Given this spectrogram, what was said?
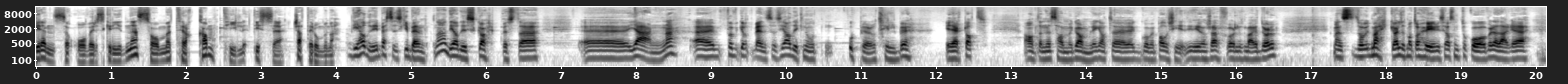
grenseoverskridende som trakk ham til disse chatterommene. De hadde de beste skribentene, de hadde de skarpeste eh, hjernene. Eh, for venstresida hadde ikke noe opprør å tilby i det hele tatt. Annet enn det samme gamle, at det går med palleskiene for å liksom være døll. Mens så merka liksom at det var høyresida som tok over det der eh,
